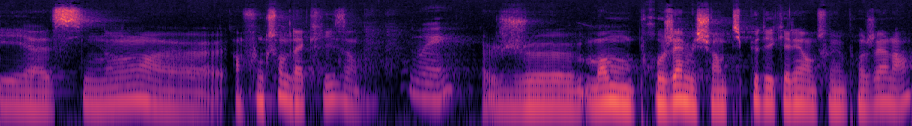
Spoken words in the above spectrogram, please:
Et euh, sinon, euh, en fonction de la crise, je, moi, mon projet, mais je suis un petit peu décalé entre mes projets là,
